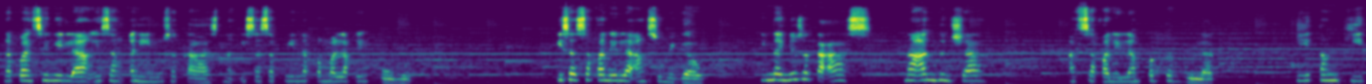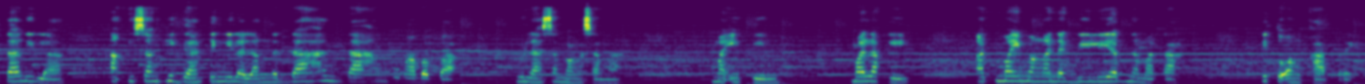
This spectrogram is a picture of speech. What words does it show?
napansin nila ang isang anino sa taas ng isa sa pinakamalaking puno. Isa sa kanila ang sumigaw. Tingnan niyo sa taas, naandun siya. At sa kanilang pagkagulat, kitang-kita nila ang isang higanting nilalang na dahan-dahang bumababa mula sa mga sama. Maitim, malaki, at may mga nagliliyab na mata. Ito ang kapre.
